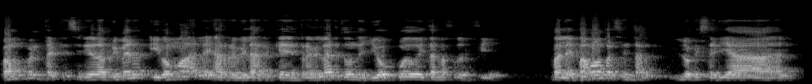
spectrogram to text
vamos a conectar que sería la primera y vamos a darle a revelar, que en revelar es donde yo puedo editar la fotografía. Vale, vamos a presentar lo que sería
